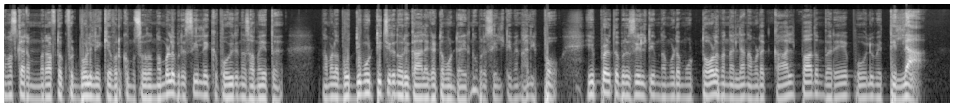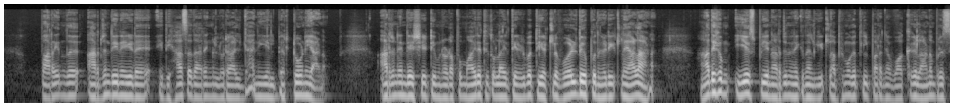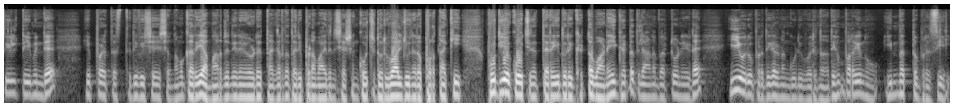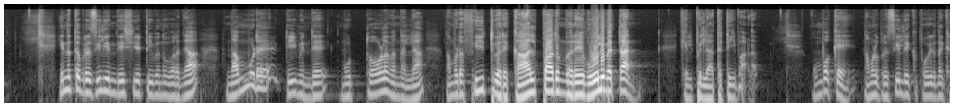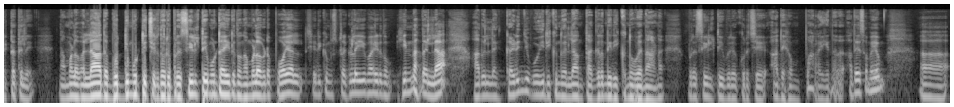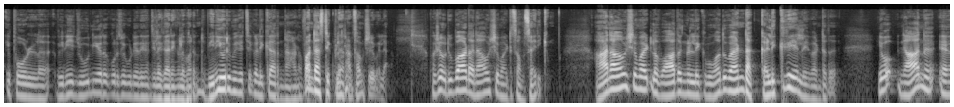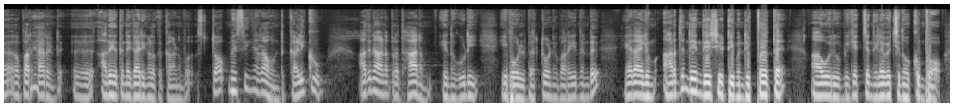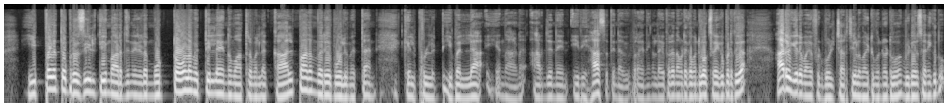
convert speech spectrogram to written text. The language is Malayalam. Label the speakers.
Speaker 1: നമസ്കാരം. റാഫ്റ്റോക്ക് ഫുട്ബോളിലേക്ക് അവർക്കും സ്വാഗതം. നമ്മൾ ബ്രസീലിലേക്ക് പോയിരുന്ന സമയത്ത് നമ്മളെ ബുദ്ധിമുട്ടിച്ചിരുന്ന ഒരു കാലഘട്ടമുണ്ടായിരുന്നു ബ്രസീൽ ടീം. എന്നാൽ ഇപ്പോൾ ഇപ്പോഴത്തെ ബ്രസീൽ ടീം നമ്മുടെ മുട്ടോളം എന്നല്ല നമ്മുടെ കാൽപാദം വരെ പോലും എത്തില്ല. പറയുന്നത് അർജന്റീനയുടെ ഇതിഹാസ താരങ്ങളിൽ ഒരാൾ ഡാനിയൽ ബെർട്ടോണിയാണ്. അർജന്റീൻ ദേശീയ ടീമിനോടൊപ്പം ആയിരത്തി തൊള്ളായിരത്തി എഴുപത്തി എട്ടിൽ വേൾഡ് കപ്പ് നേടിയിട്ടുള്ള ആളാണ്. അദ്ദേഹം ഇ എസ് പി എൻ അർജന്റീനയ്ക്ക് നൽകിയിട്ടുള്ള അഭിമുഖത്തിൽ പറഞ്ഞ വാക്കുകളാണ് ബ്രസീൽ ടീമിന്റെ ഇപ്പോഴത്തെ സ്ഥിതിവിശേഷം നമുക്കറിയാം അർജന്റീനയോട് തകർന്ന് തരിപ്പണമായതിന് ശേഷം കോച്ച് ഡൊറിവാൾ ജൂനിയറെ പുറത്താക്കി. പുതിയ കോച്ചിനെ തിരയുന്നൊരു ഘട്ടമാണ്. ഈ ഘട്ടത്തിലാണ് ബെർട്ടോണിയുടെ ഈ ഒരു പ്രതികരണം കൂടി വരുന്നത്. അദ്ദേഹം പറയുന്നു ഇന്നത്തെ ബ്രസീൽ. ഇന്നത്തെ ബ്രസീലിയൻ ദേശീയ ടീം എന്ന് പറഞ്ഞാൽ നമ്മുടെ ടീമിന്റെ മുട്ടോളം എന്നല്ല നമ്മുടെ ഫീറ്റ് വരെ കാൽപാദം വരെ പോലും എത്താൻ കെൽപ്പില്ലാത്ത ടീമാണ് മുമ്പൊക്കെ നമ്മൾ ബ്രസീലിലേക്ക് പോയിരുന്ന ഘട്ടത്തിൽ നമ്മൾ വല്ലാതെ ബുദ്ധിമുട്ടിച്ചിരുന്ന ഒരു ബ്രസീൽ ടീമുണ്ടായിരുന്നു നമ്മൾ അവിടെ പോയാൽ ശരിക്കും സ്ട്രഗിൾ ചെയ്യുമായിരുന്നു. ഇന്നതല്ല അതെല്ലാം കഴിഞ്ഞു പോയിരിക്കുന്നു എല്ലാം തകർന്നിരിക്കുന്നു എന്നാണ് ബ്രസീൽ ടീമിനെ കുറിച്ച് അദ്ദേഹം പറയുന്നത്. അതേസമയം ഇപ്പോൾ വിനി ജൂനിയറെ കുറിച്ച് കൂടി അദ്ദേഹം ചില കാര്യങ്ങൾ പറയുന്നു. വിനി ഒരു മികച്ച കളിക്കാരനാണ് ഫാന്റാസ്റ്റിക് പ്ലെയറാണ് സംശയമില്ല. പക്ഷേ ഒരുപാട് അനാവശ്യമായിട്ട് സംസാരിക്കും. അനാവശ്യമായിട്ടുള്ള വാദങ്ങളിലേക്ക് പോകും. അത് വേണ്ട കളിക്കുകയല്ലേ വേണ്ടത്. ഇപ്പോൾ ഞാൻ പറയാറുണ്ട് അദ്ദേഹത്തിന്റെ കാര്യങ്ങളൊക്കെ കാണുമ്പോൾ സ്റ്റോപ്പ് മെസ്സിങ് അറൗണ്ട് കളിക്കൂ. അതിനാണ് പ്രധാനം എന്നുകൂടി ഇപ്പോൾ ബെർട്ടോണി പറയുന്നുണ്ട്. ഏതായാലും അർജന്റീൻ ദേശീയ ടീമിന്റെ ഇപ്പോഴത്തെ ആ ഒരു മികച്ച നില വെച്ച് നോക്കുമ്പോൾ ഇപ്പോഴത്തെ ബ്രസീൽ ടീം അർജന്റീനയുടെ മുട്ടോളം എത്തില്ല എന്ന് മാത്രമല്ല കാൽപാദം വരെ പോലും എത്താൻ കെൽപ്പുള്ള ടീമല്ല എന്നാണ് അർജന്റീൻ ഇതിഹാസത്തിന്റെ അഭിപ്രായം. നിങ്ങളുടെ അഭിപ്രായം നമ്മുടെ കമന്റ് ബോക്സ് രേഖപ്പെടുത്തുക. ആരോഗ്യകരമായ ഫുട്ബോൾ ചർച്ചകളുമായിട്ട് മുന്നോട്ട് പോകാം. വീഡിയോ അവസാനിക്കുന്നു.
